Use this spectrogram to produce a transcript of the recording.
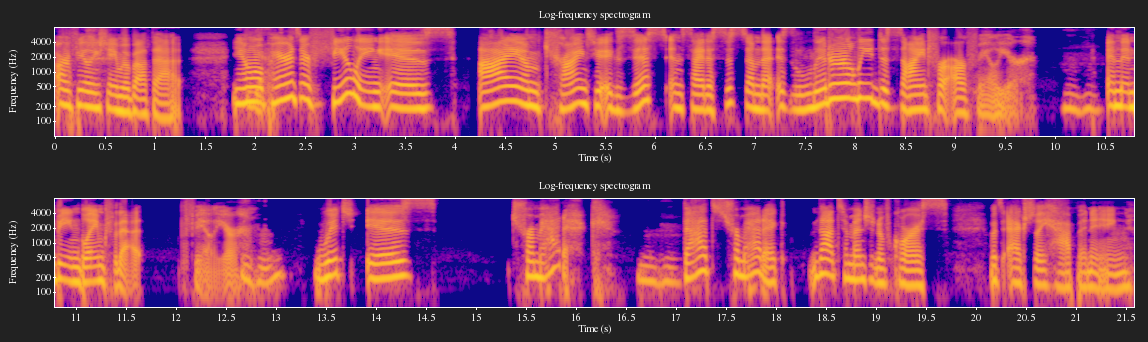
are feeling shame about that. You know, what parents are feeling is I am trying to exist inside a system that is literally designed for our failure Mhm. and then being blamed for that failure, Mhm. which is traumatic. Mhm. That's traumatic. Not to mention, of course, what's actually happening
